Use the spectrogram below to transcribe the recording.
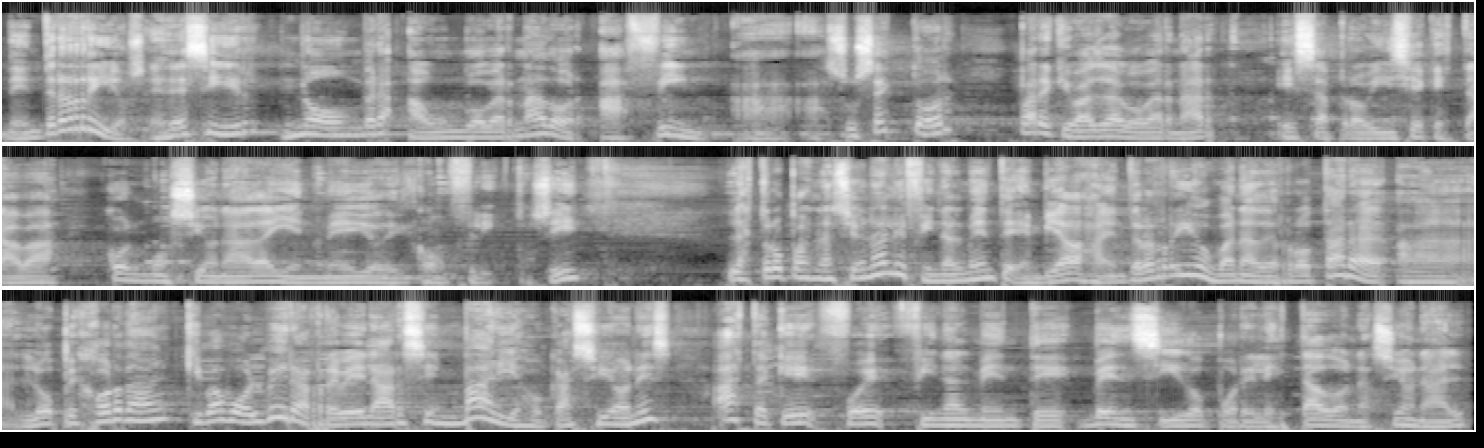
de Entre Ríos, es decir, nombra a un gobernador afín a, su sector para que vaya a gobernar esa provincia que estaba conmocionada y en medio del conflicto. ¿sí? Las tropas nacionales finalmente enviadas a Entre Ríos van a derrotar a, López Jordán, que va a volver a rebelarse en varias ocasiones hasta que fue finalmente vencido por el Estado Nacional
